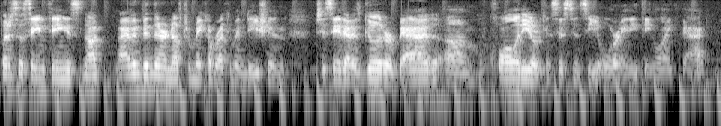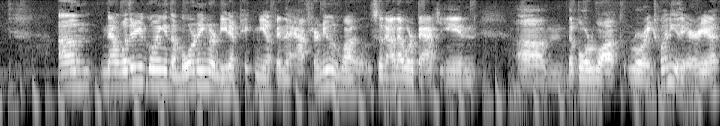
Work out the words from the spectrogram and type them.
but it's the same thing. It's not. I haven't been there enough to make a recommendation to say that it's good or bad, um, quality or consistency or anything like that. Um, now, whether you're going in the morning or need a pick me up in the afternoon, while, so now that we're back in um, the Boardwalk Roaring Twenties area,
